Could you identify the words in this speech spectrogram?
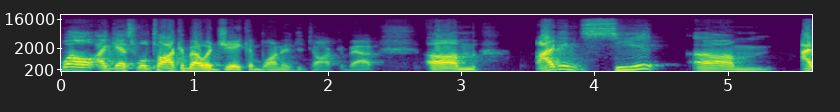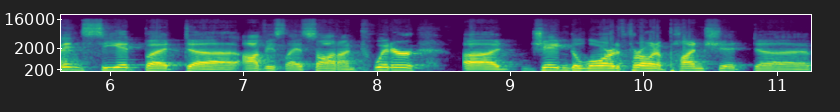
Well, I guess we'll talk about what Jacob wanted to talk about. Um, I didn't see it. Um, I didn't see it, but uh, obviously I saw it on Twitter. Uh, Jayden de throwing a punch at uh,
